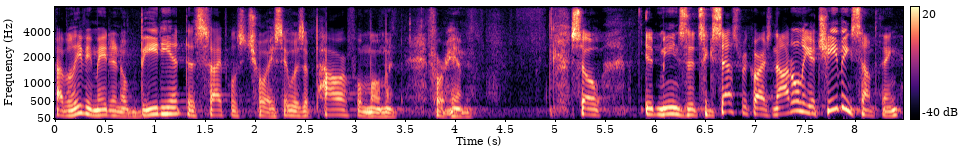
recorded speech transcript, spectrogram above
I believe he made an obedient disciple's choice. It was a powerful moment for him. So it means that success requires not only achieving something,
